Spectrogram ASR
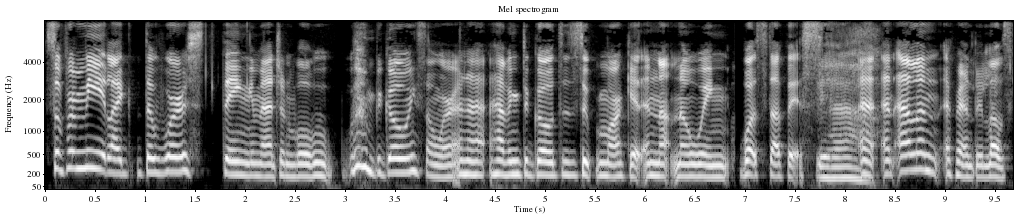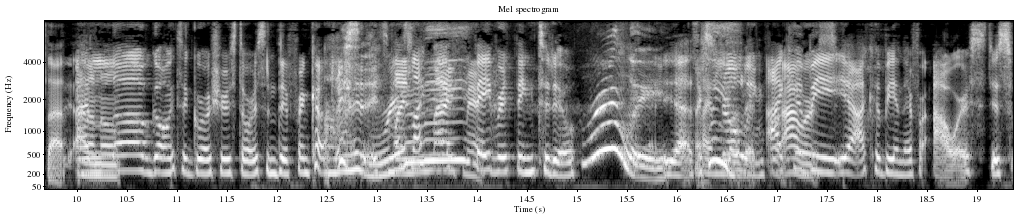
so for me, like the worst thing imaginable would be going somewhere and ha- having to go to the supermarket and not knowing what stuff is. Yeah. And, and Ellen apparently loves that. I, I, don't know. love going to grocery stores in different ah, countries. Oh, it's really? like my favorite thing to do. Really? Yes, Like I love strolling for I could hours. be yeah, I could be in there for hours just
